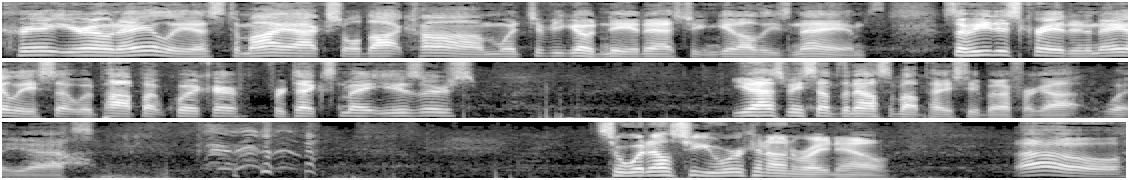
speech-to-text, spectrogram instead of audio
create your own alias to myactual.com, which if you go to DNS, you can get all these names. So he just created an alias that would pop up quicker for TextMate users. You asked me something else about Pastie, but I forgot what you asked. So what else are you working on right now? Oh,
